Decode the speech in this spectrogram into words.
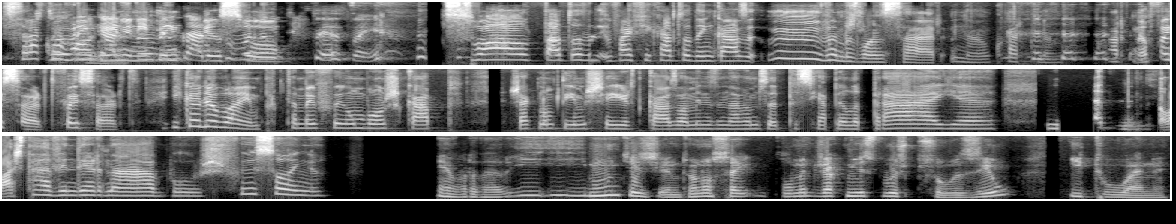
Será que houve alguém brincar, na Nintendo que pensou, pessoal, tá toda- vai ficar toda em casa, Hum, vamos lançar? Não, claro que não. Claro que não. Foi sorte, foi sorte. E calhou bem, porque também foi um bom escape, já que não podíamos sair de casa, ao menos andávamos a passear pela praia. A- Lá está a vender nabos. Foi o sonho. É verdade. E, e- e muita gente, eu não sei, pelo menos já conheço duas pessoas, eu e tu, Ana,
